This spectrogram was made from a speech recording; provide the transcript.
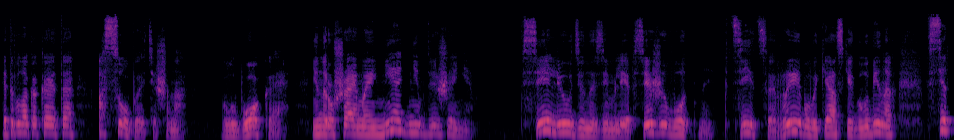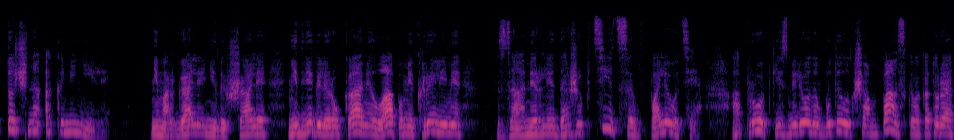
Это была какая-то особая тишина, глубокая, не нарушаемая ни одним движением. Все люди на земле, все животные, птицы, рыбы в океанских глубинах, все точно окаменели. Не моргали, не дышали, не двигали руками, лапами, крыльями, Замерли даже птицы в полете, а пробки из миллионов бутылок шампанского, которые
